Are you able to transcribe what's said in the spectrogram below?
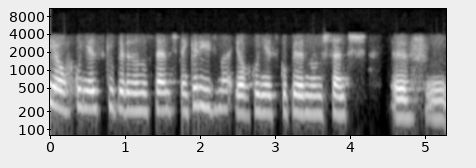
Eu reconheço que o Pedro Nuno Santos tem carisma, eu reconheço que o Pedro Nuno Santos uh,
